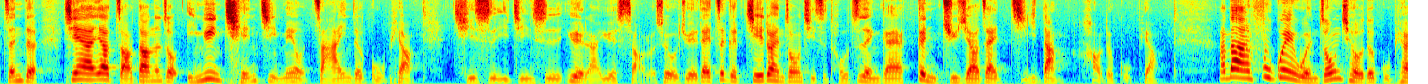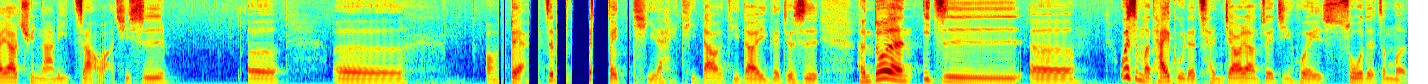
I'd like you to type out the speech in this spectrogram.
真的，现在要找到那种营运前景没有杂音的股票，其实已经是越来越少了。所以我觉得，在这个阶段中，其实投资人应该更聚焦在几档好的股票。那当然，富贵稳中求的股票要去哪里找啊？其实，呃呃，哦，对啊，这。会提来提到提到一个，就是很多人一直呃，为什么台股的成交量最近会缩的这么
